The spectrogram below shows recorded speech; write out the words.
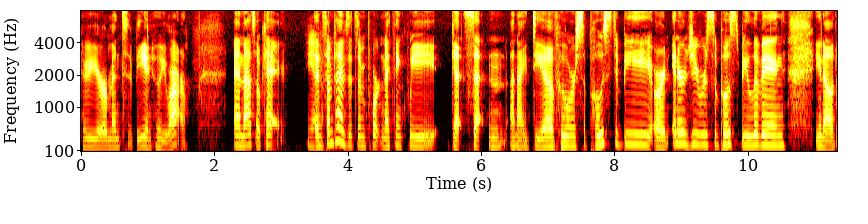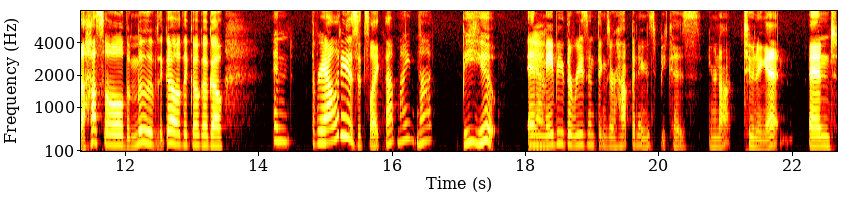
who you're meant to be and who you are. And that's okay. Yeah. And sometimes it's important. I think we get set in an idea of who we're supposed to be or an energy we're supposed to be living, you know, the hustle, the move, the go, the go, go, go. And the reality is, it's like that might not be you. And Yeah. maybe the reason things are happening is because you're not tuning in. And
